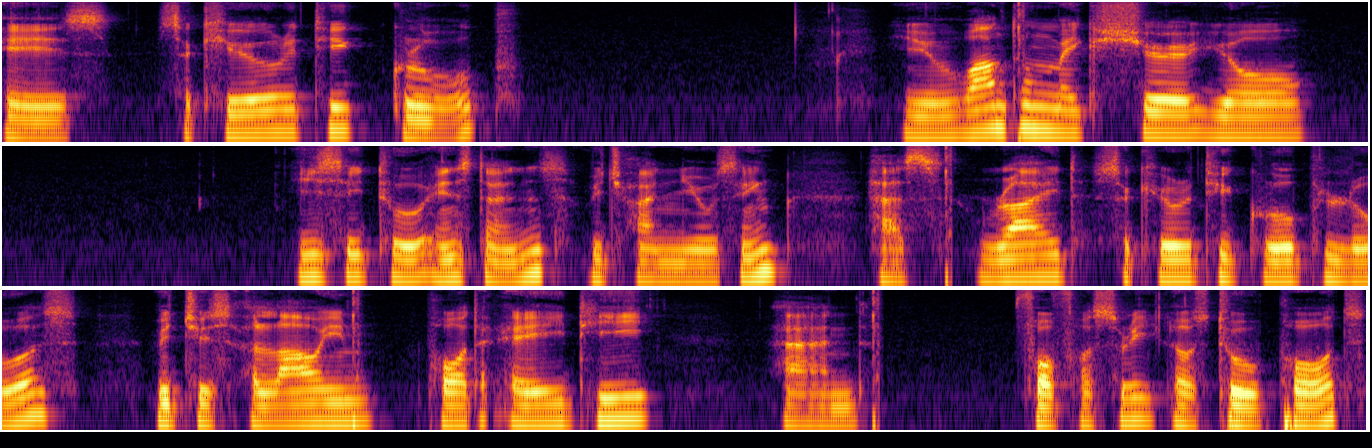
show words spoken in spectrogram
is security group. You want to make sure your EC2 instance, which I'm using, has right security group rules, which is allowing port 80 and 443, those two ports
